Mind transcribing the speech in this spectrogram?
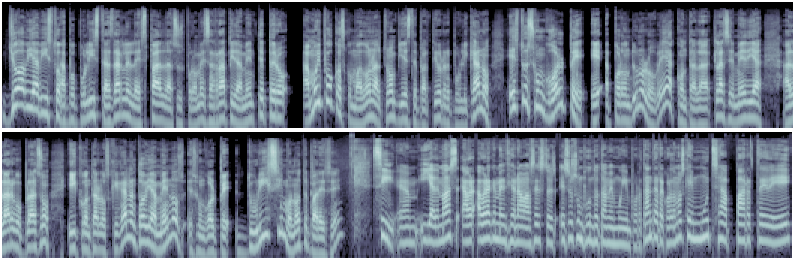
Yo había visto a populistas darle la espalda a sus promesas rápidamente, pero a muy pocos como a Donald Trump y este partido republicano. Esto es un golpe, eh, por donde uno lo vea, contra la clase media a largo plazo y contra los que ganan todavía menos. Es un golpe durísimo, ¿no te parece? Sí, em, y además, ahora que mencionabas esto, eso es un punto muy importante. Recordemos que hay mucha parte de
